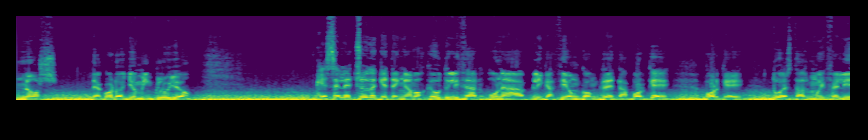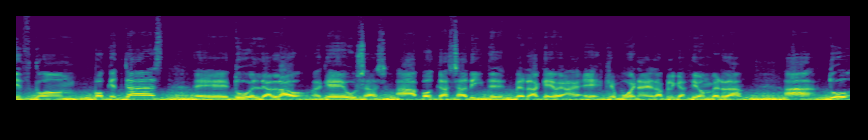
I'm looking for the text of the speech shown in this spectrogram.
nos, ¿de acuerdo? Yo me incluyo, es el hecho de que tengamos que utilizar una aplicación concreta. ¿Por qué? Porque tú estás muy feliz con Pocket Cast, eh, tú el de al lado, ¿qué usas? Ah, Podcast Addict, eh, ¿verdad? Que ah, es que buena es la aplicación, ¿verdad? Ah, tú,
